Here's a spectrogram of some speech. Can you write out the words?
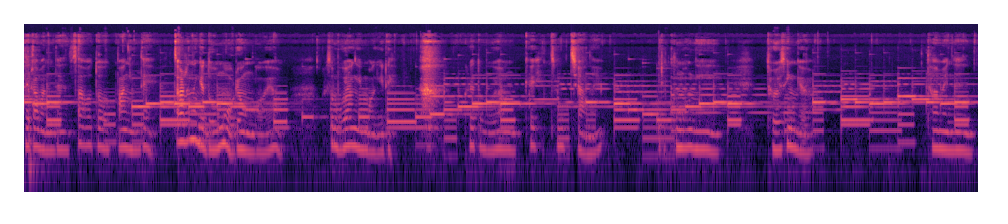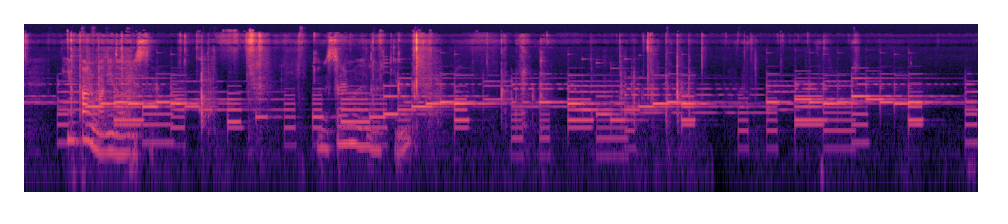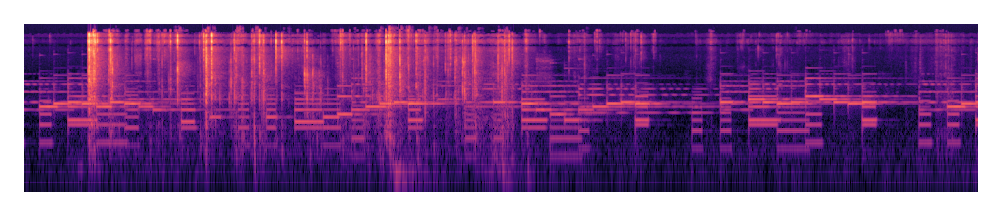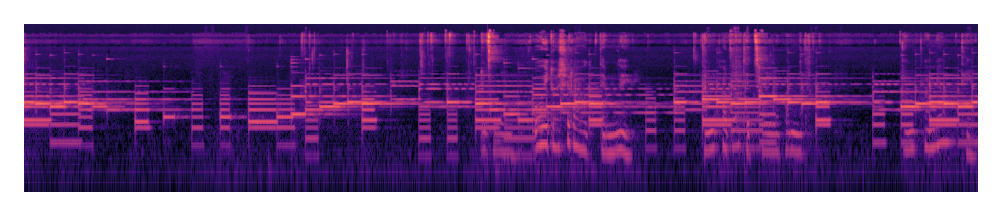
제가 만든 사우도 빵인데 자르는 게 너무 어려운 거예요. 그래서 모양이 막 이래. 그래도 모양 꽤 괜찮지 않아요? 그리고 구멍이 덜 생겨요. 다음에는 흰 빵을 많이 넣어야겠어요. 셀몬을 넣을게요. 오이도 싫어하기 때문에 양파로 대체하려고 합니다. 양파면 돼요.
